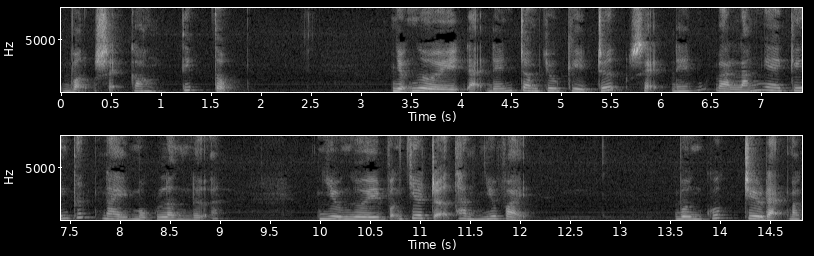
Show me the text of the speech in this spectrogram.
vẫn sẽ còn tiếp tục. Những người đã đến trong chu kỳ trước sẽ đến và lắng nghe kiến thức này một lần nữa. Nhiều người vẫn chưa trở thành như vậy. Vương quốc triều đại mặt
